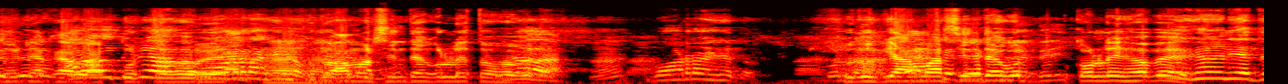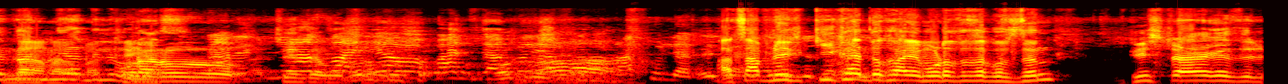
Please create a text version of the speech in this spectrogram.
দুই টাকা লাভ করতে হবে। শুধু আমার চিন্তা করলে তো হবে না। দাও শুধু কি আমার চিন্তা করলেই হবে? ওনারও চিন্তা করতে আচ্ছা আপনি কি খাদ্য খাওয়াই মোটা তাজা করছেন? বিশ টাকা কেজির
